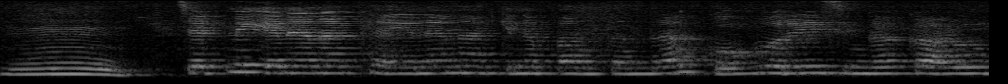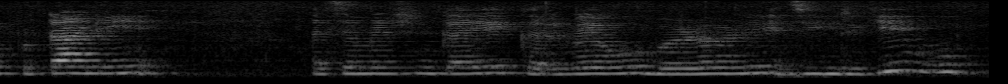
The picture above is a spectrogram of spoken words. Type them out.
ಹ್ಮ್. ಚಟ್ನಿಗೆ ಏನೇನು ಹಾಕಿ ಏನೇನು ಹಾಕಿನಪ್ಪ ಅಂತಂದ್ರೆ ಕೊಬ್ಬರಿ ಶೇಂಗಾಕಾಳು ಪುಟಾಣಿ ಹಸಿಮೆಣಸಿನ್ಕಾಯಿ ಕರಿಬೇವು ಬೆಳ್ಳುಳ್ಳಿ ಜೀರಿಗೆ ಉಪ್ಪು.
